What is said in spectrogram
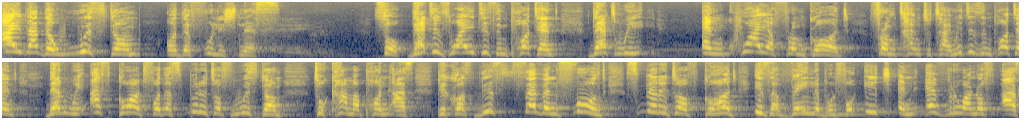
either the wisdom or the foolishness. So that is why it is important that we inquire from God from time to time. It is important that we ask God for the spirit of wisdom to come upon us because this sevenfold spirit of God is available for each and every one of us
